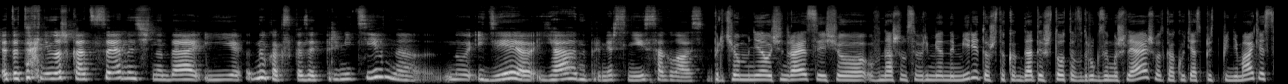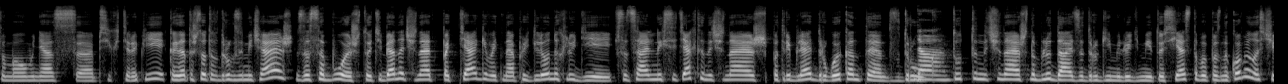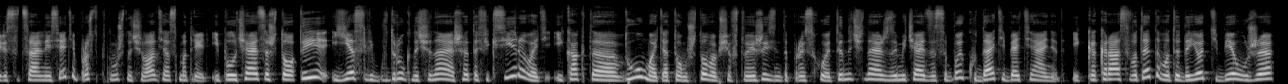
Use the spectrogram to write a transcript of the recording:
это так немножко оценочно, да, и, ну, как сказать, примитивно, но идея, я, например, с ней согласна. Причем мне очень нравится еще в нашем современном мире то, что когда ты что-то вдруг замышляешь, вот как у тебя с предпринимательством, а у меня с э, психотерапией, когда ты что-то вдруг замечаешь за собой, что тебя начинает подтягивать на определенных людей. В социальных сетях ты начинаешь потреблять другой контент вдруг. Да. Тут ты начинаешь наблюдать за другими людьми. То есть я с тобой познакомилась через социальные сети просто потому, что начала тебя смотреть. И получается, что ты, если вдруг начинаешь это фиксировать и как-то думать о том, что вообще в твоей жизни-то происходит, ты начинаешь замечать за собой, куда тебя тянет. И как раз вот это вот и дает тебе уже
